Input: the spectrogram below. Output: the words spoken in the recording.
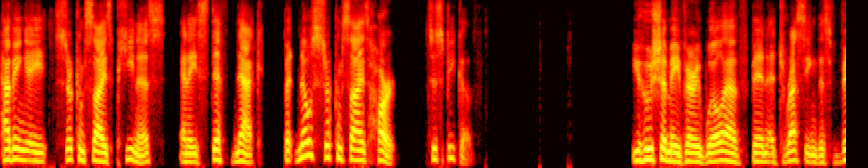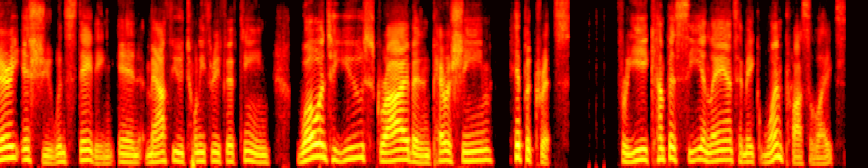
having a circumcised penis and a stiff neck, but no circumcised heart to speak of. Yahusha may very well have been addressing this very issue when stating in Matthew 23 15, Woe unto you, scribe and parashim, hypocrites! For ye compass sea and land to make one proselyte,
